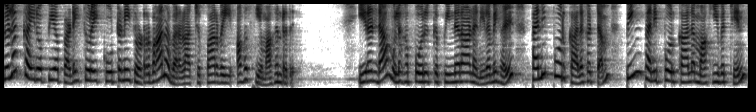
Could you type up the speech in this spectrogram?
கிழக்கைரோப்பிய படைத்துறை கூட்டணி தொடர்பான வரலாற்று பார்வை அவசியமாகின்றது. இரண்டாம் உலகப் போருக்கு பின்னரான நிலைமைகள் பனிப்போர் காலகட்டம் பின் பனிப்போர் காலம் ஆகியவற்றின்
